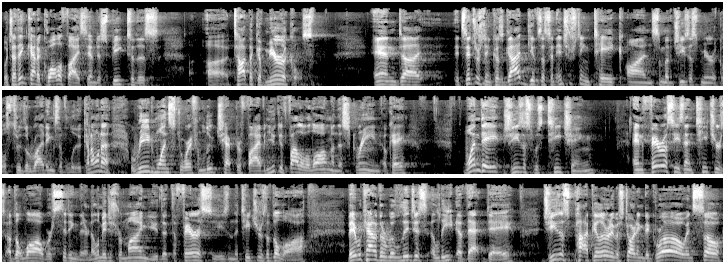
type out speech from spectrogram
which I think kind of qualifies him to speak to this uh, topic of miracles. And uh, it's interesting because God gives us an interesting take on some of Jesus' miracles through the writings of Luke. And I want to read one story from Luke chapter 5, and you can follow along on the screen, okay? One day, Jesus was teaching, and Pharisees and teachers of the law were sitting there. Now, let me just remind you that the Pharisees and the teachers of the law, they were kind of the religious elite of that day. Jesus' popularity was starting to grow, and so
